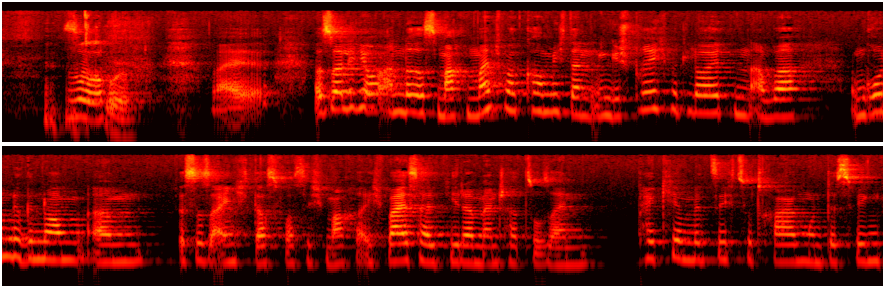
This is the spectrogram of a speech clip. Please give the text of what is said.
so. Cool. Weil, was soll ich auch anderes machen? Manchmal komme ich dann in Gespräch mit Leuten, aber im Grunde genommen ähm, ist es eigentlich das, was ich mache. Ich weiß halt, jeder Mensch hat so sein Päckchen mit sich zu tragen und deswegen,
